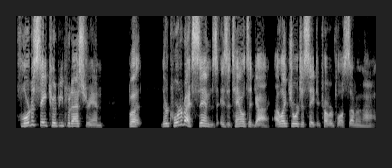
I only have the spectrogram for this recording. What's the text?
Florida State could be pedestrian, but their quarterback Sims is a talented guy. I like Georgia State to cover plus seven and a half.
